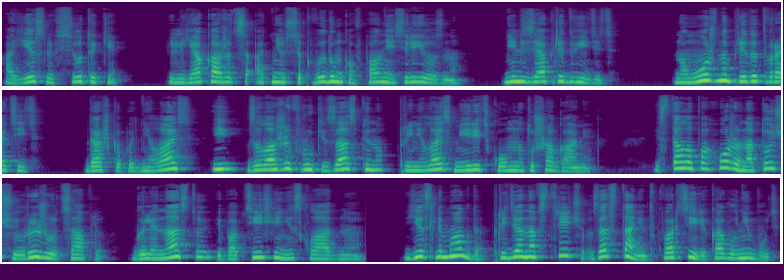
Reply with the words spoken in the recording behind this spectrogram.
А если все таки Илья, кажется, отнесся к выдумкам вполне серьезно. Нельзя предвидеть. но можно предотвратить. Дашка поднялась и, заложив руки за спину, принялась мерить комнату шагами. И стала похожа на тощую рыжую цаплю, голенастую и по птичьи нескладную. Если Магда, придя навстречу, застанет в квартире кого-нибудь,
